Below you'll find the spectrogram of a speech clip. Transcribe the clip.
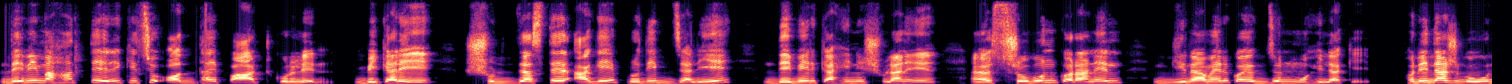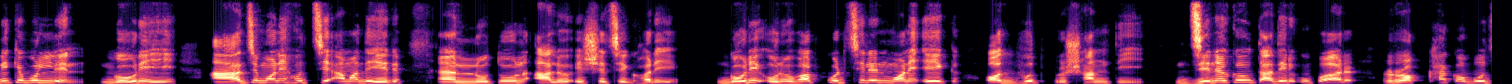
দেবী মাহাত্মের কিছু অধ্যায় পাঠ করলেন। বিকালে সূর্যাস্তের আগে প্রদীপ জ্বালিয়ে দেবীর কাহিনী শুনানের আহ, শ্রবণ করানেন গ্রামের কয়েকজন মহিলাকে। হরিদাস গৌরীকে বললেন, গৌরী, আজ মনে হচ্ছে আমাদের নতুন আলো এসেছে ঘরে। গৌরী অনুভব করছিলেন মনে এক অদ্ভুত প্রশান্তি যেন কেউ তাদের উপর রক্ষা কবচ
